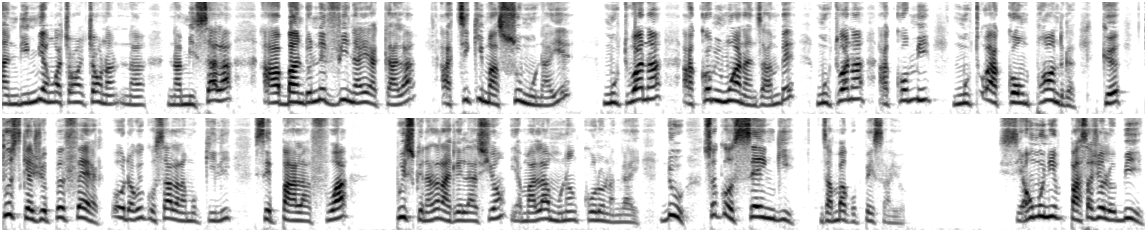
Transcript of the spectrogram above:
andimi yango atya atya na, na, na misala, abandonné vie na ye ya kala, atiki masumu na ye, mutu wana akomi mwana nzambe mutu wana akomi mutu oyo comprendre que tout ce que je peux faire oyo nakoki kosala na mokili c'est par la foi puisque naza na relation ya malamu na nkolo na ngai. Du soki osengi nzambe akopesa yo. Si passage olobi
